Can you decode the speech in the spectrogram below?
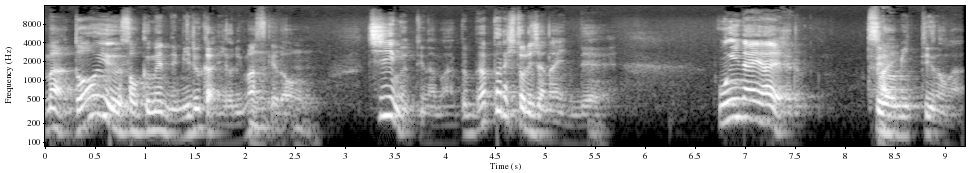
まあどういう側面で見るかによりますけど、うんうんチームっていうのはまあやっぱり一人じゃないんで補い合える強みっていうのが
